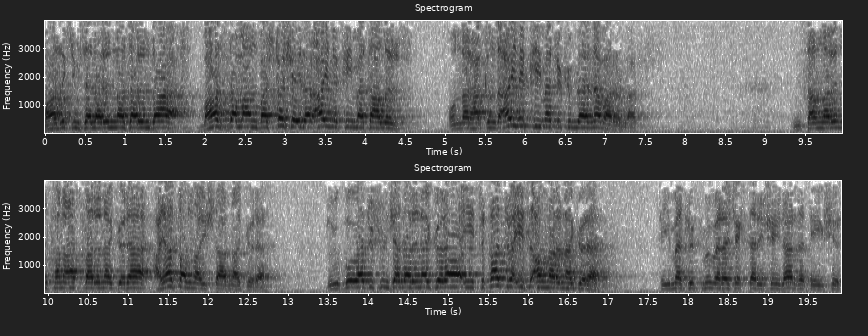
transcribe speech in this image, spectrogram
Bazı kimselerin nazarında bazı zaman başka şeyler aynı kıymet alır. Onlar hakkında aynı kıymet hükümlerine varırlar. İnsanların kanaatlarına göre, hayat anlayışlarına göre, duygu ve düşüncelerine göre, itikat ve izanlarına göre kıymet hükmü verecekleri şeyler de değişir.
